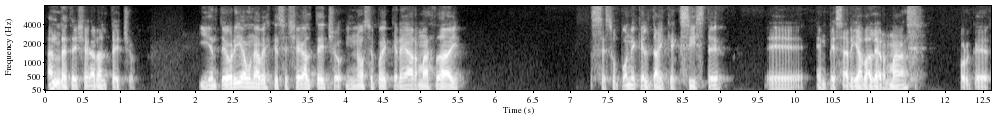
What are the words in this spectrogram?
antes de llegar al techo. Y en teoría, una vez que se llega al techo y no se puede crear más DAI, se supone que el DAI que existe eh, empezaría a valer más porque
